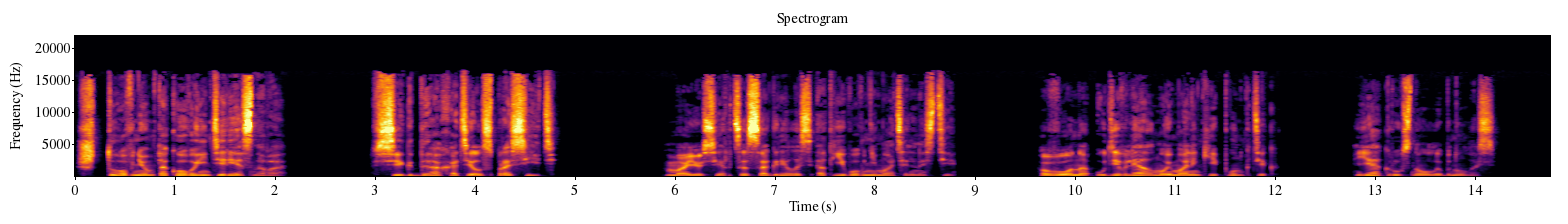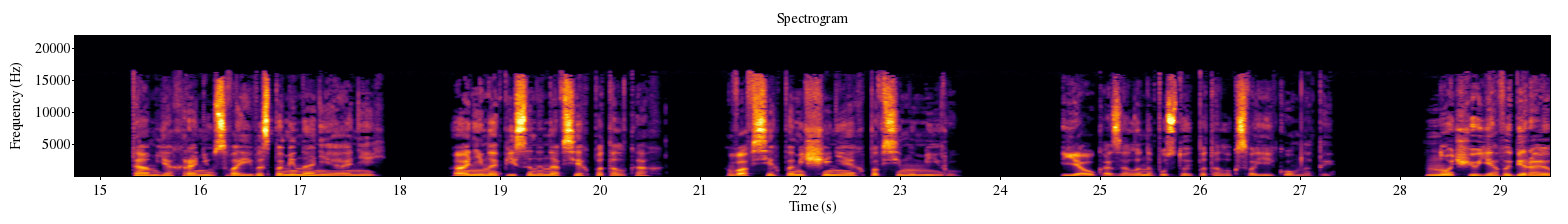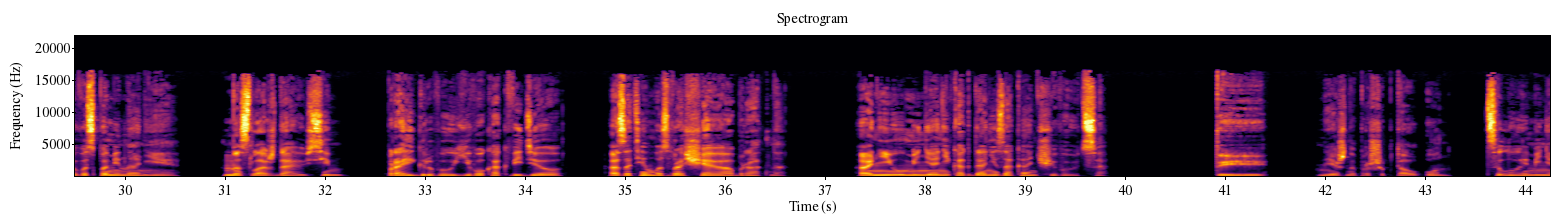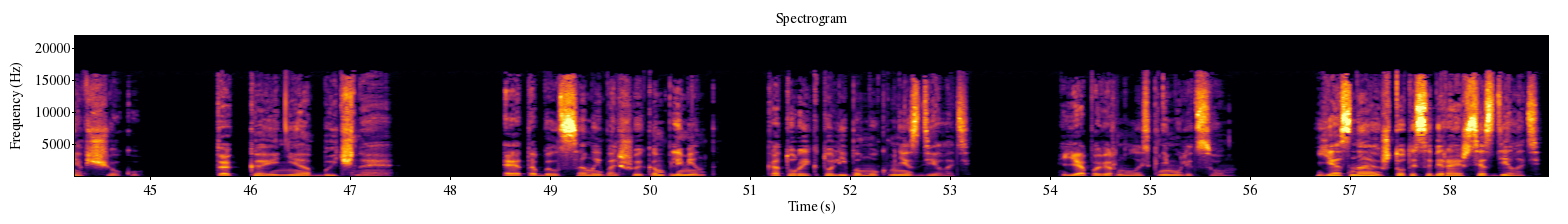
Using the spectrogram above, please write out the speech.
Что в нем такого интересного?» Всегда хотел спросить. Мое сердце согрелось от его внимательности. Вона удивлял мой маленький пунктик. Я грустно улыбнулась. Там я храню свои воспоминания о ней. Они написаны на всех потолках, во всех помещениях по всему миру. Я указала на пустой потолок своей комнаты. Ночью я выбираю воспоминание, наслаждаюсь им, проигрываю его как видео а затем возвращаю обратно. Они у меня никогда не заканчиваются. «Ты...» — нежно прошептал он, целуя меня в щеку. «Такая необычная». Это был самый большой комплимент, который кто-либо мог мне сделать. Я повернулась к нему лицом. «Я знаю, что ты собираешься сделать.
